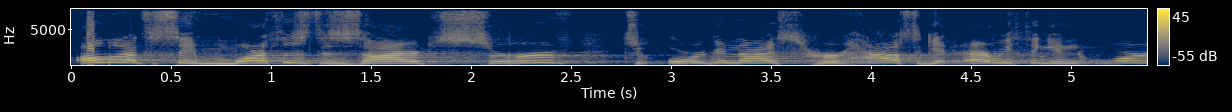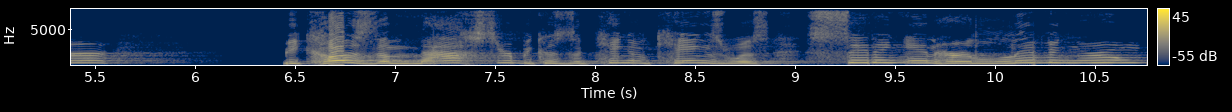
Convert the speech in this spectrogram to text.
all of that to say, Martha's desire to serve, to organize her house, to get everything in order, because the master, because the King of Kings was sitting in her living room,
